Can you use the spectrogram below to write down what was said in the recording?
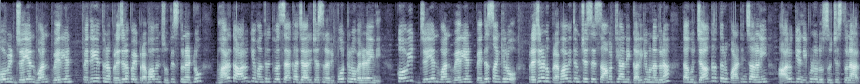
కోవిడ్ జేఎన్ వన్ వేరియంట్ పెద్ద ఎత్తున ప్రజలపై ప్రభావం చూపిస్తున్నట్లు భారత ఆరోగ్య మంత్రిత్వ శాఖ జారీ చేసిన రిపోర్టులో వెల్లడైంది. కోవిడ్ జేఎన్ వన్ వేరియంట్ పెద్ద సంఖ్యలో ప్రజలను ప్రభావితం చేసే సామర్థ్యాన్ని కలిగి ఉన్నందున తగు జాగ్రత్తలు పాటించాలని ఆరోగ్య నిపుణులు సూచిస్తున్నారు.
